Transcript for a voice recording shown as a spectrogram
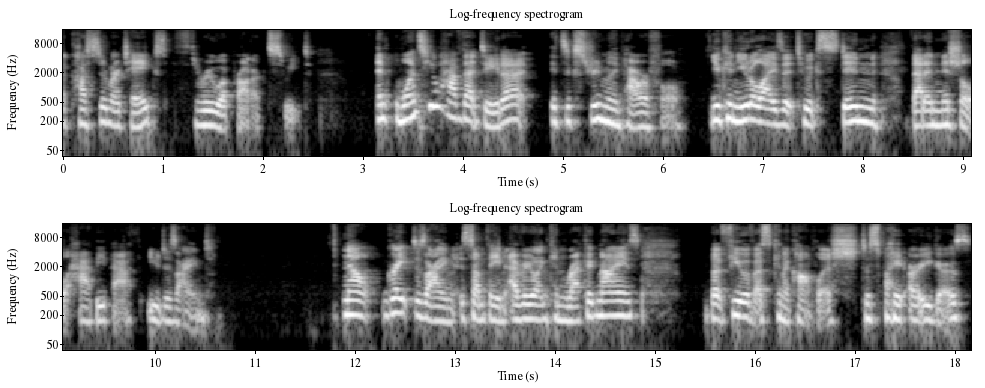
a customer takes through a product suite. And once you have that data, it's extremely powerful you can utilize it to extend that initial happy path you designed. Now, great design is something everyone can recognize, but few of us can accomplish despite our egos.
